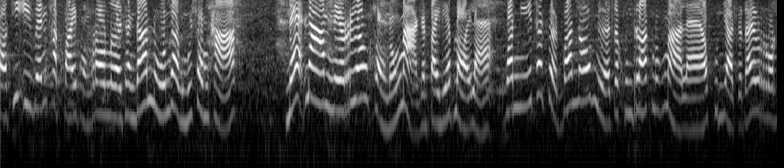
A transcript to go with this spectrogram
ต่อที่อีเวนต์ถัดไปของเราเลยทางด้านนู้นค่ะคุณผู้ชมค่ะแนะนำในเรื่องของน้องหมากันไปเรียบร้อยแล้ว วันนี้ถ้าเกิดว่านอกเหนือจากคุณรักน้องหมาแล้ว คุณอยากจะได้รถ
